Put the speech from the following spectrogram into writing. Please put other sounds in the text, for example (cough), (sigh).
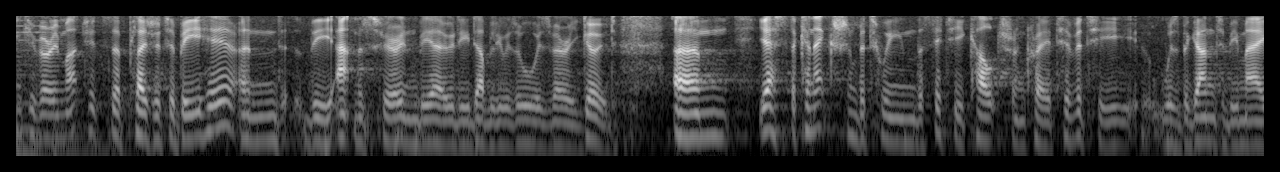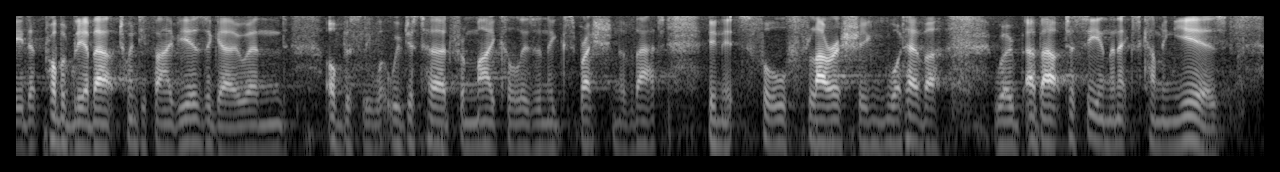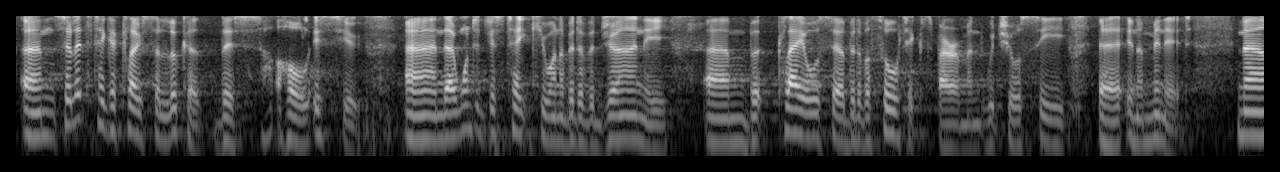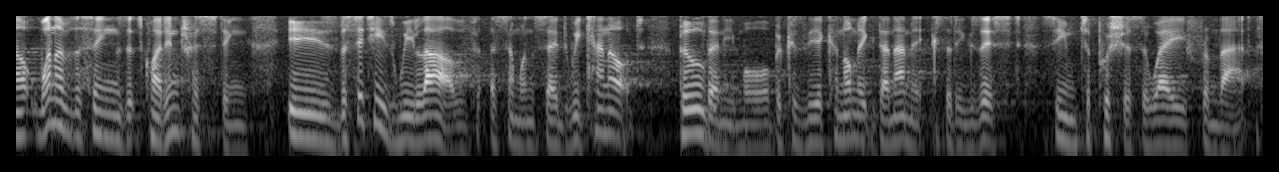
thank you very much. It's a pleasure to be here, and the atmosphere in BODW is always very good. Um, yes, the connection between the city culture and creativity was begun to be made probably about 25 years ago, and obviously what we've just heard from Michael is an expression of that in its full flourishing, whatever we're about to see in the next coming years. Um, so let's take a closer look at this whole issue. And I want to just take you on a bit of a journey, um, but play also a bit of a thought experiment, which you'll see uh, in a minute. Now, one of the things that's quite interesting is the cities we love, as someone said, we cannot build anymore because the economic dynamics that exist seem to push us away from that.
